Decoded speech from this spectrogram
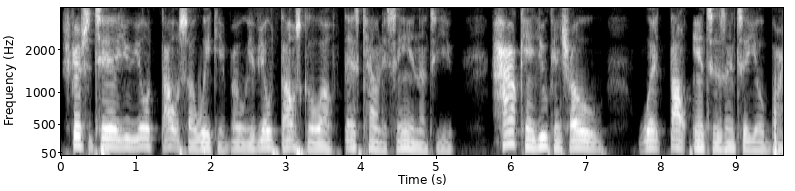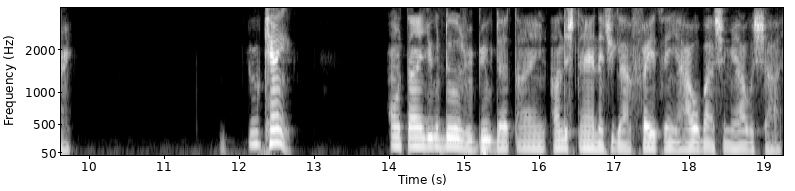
Scripture tell you your thoughts are wicked, bro. If your thoughts go off, that's counted sin unto you. How can you control what thought enters into your brain? You can't. Only thing you can do is rebuke that thing. Understand that you got faith in Yahweh by Shem Yahweh Shai.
